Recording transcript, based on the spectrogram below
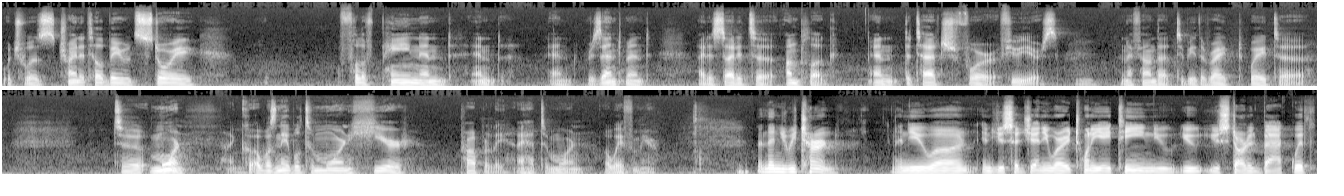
which was trying to tell Beirut's story full of pain and and and resentment, I decided to unplug and detach for a few years, mm. and I found that to be the right way to to mourn. I, wasn't able to mourn here properly. I had to mourn away from here. And then you returned, and you uh, and you said January 2018. You you you started back with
